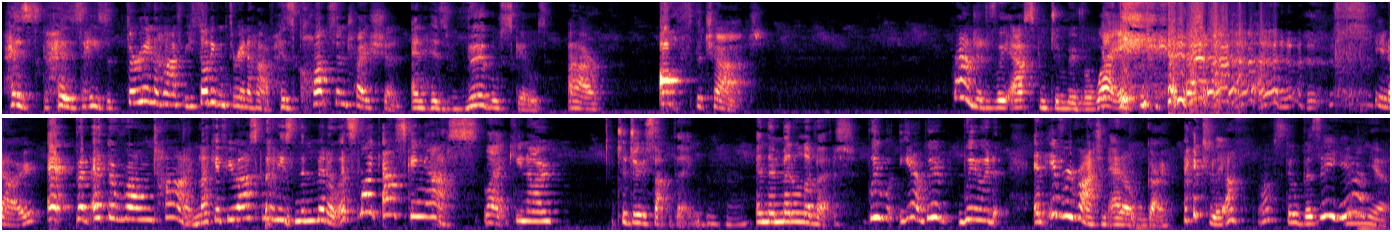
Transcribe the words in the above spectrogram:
His his he's a three and a half. He's not even three and a half. His concentration and his verbal skills are off the chart. Granted, if we ask him to move away, you know, at, but at the wrong time. Like if you ask him when he's in the middle, it's like asking us, like you know, to do something mm-hmm. in the middle of it. We, you know, we we would, and every right writing adult will go. Actually, I'm, I'm still busy. Yeah, yeah.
